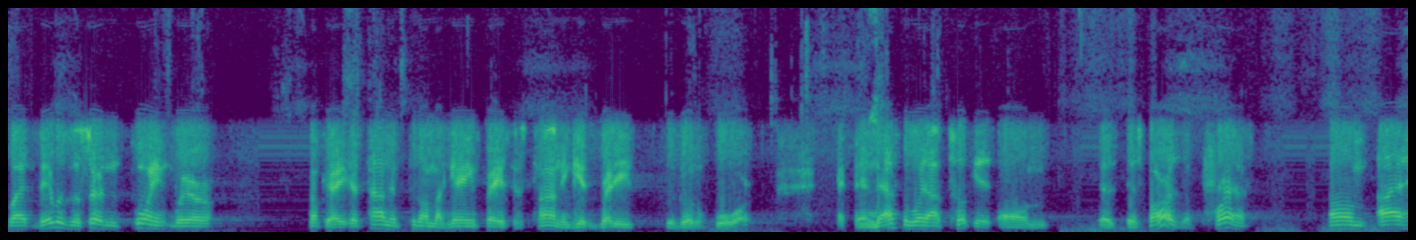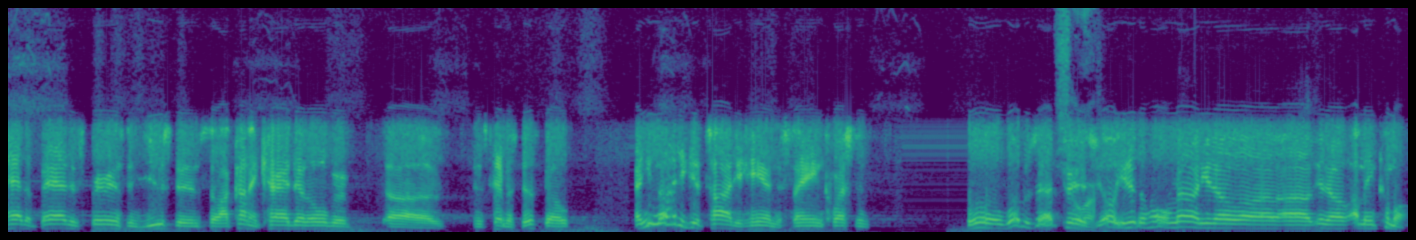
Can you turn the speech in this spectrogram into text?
But there was a certain point where, okay, it's time to put on my game face. It's time to get ready to go to war. And that's the way I took it. Um, as, as far as the press, um, I had a bad experience in Houston, so I kind of carried that over uh, in San Francisco. And you know how you get tired of hearing the same question? Well, what was that pitch? Sure. Oh, you hit the home run. You know, uh, uh, you know. I mean, come on.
